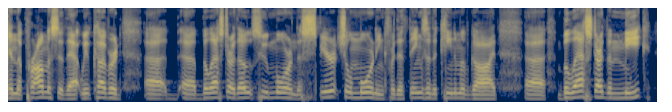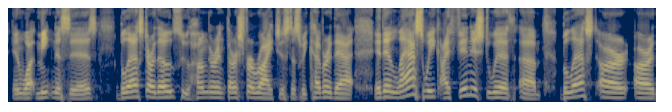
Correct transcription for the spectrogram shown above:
and the promise of that. We've covered uh, uh, blessed are those who mourn, the spiritual mourning for the things of the kingdom of God. Uh, blessed are the meek, and what meekness is. Blessed are those who hunger and thirst for righteousness. We covered that. And then last week I finished with um, blessed are, are,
